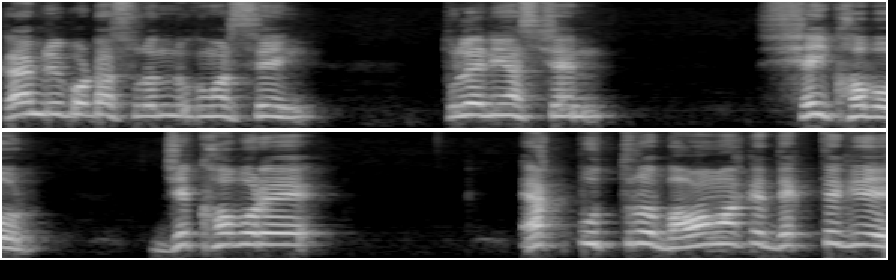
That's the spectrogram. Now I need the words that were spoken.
ক্রাইম রিপোর্টার সুরেন্দ্র কুমার সিং তুলে নিয়ে আসছেন সেই খবর। যে খবরে এক পুত্র বাবা মাকে দেখতে গিয়ে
